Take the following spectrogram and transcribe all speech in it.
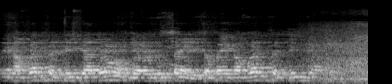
पैगंबर सचिन जाधव आपल्या आवश्यकता आहे. तर पैगंबर सचिन जाधव.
